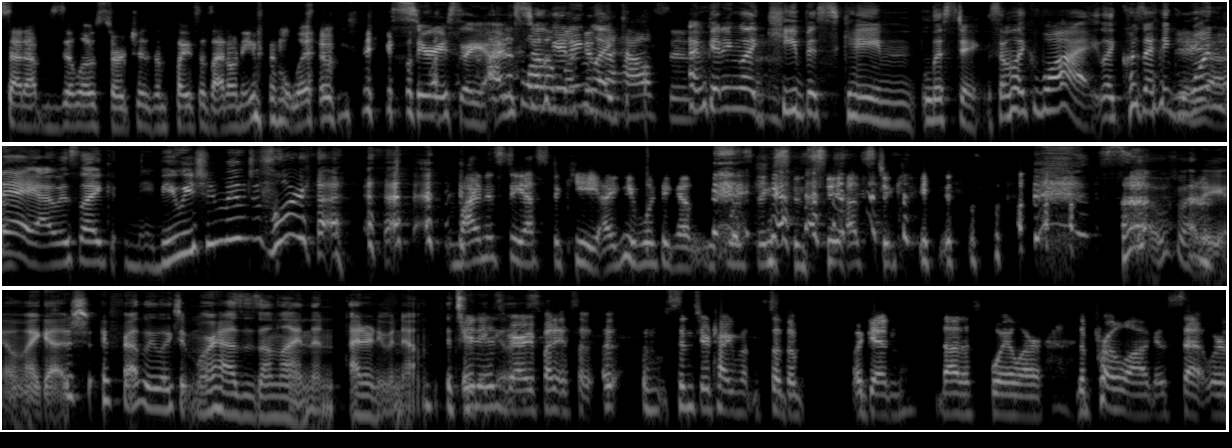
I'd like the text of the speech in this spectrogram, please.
set up Zillow searches in places I don't even live. Seriously, I'm still getting like I'm getting like Key Biscayne listings. I'm like, why? Like, because I think yeah, one yeah. day I was like, maybe we should move to Florida. Mine is Siesta Key. I keep looking at listings in Siesta Key. so funny. Oh my gosh, I've probably looked at more houses online than I don't even know. It's ridiculous. it is very funny. So uh, since you're talking about so the again, not a spoiler. The prologue is set where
